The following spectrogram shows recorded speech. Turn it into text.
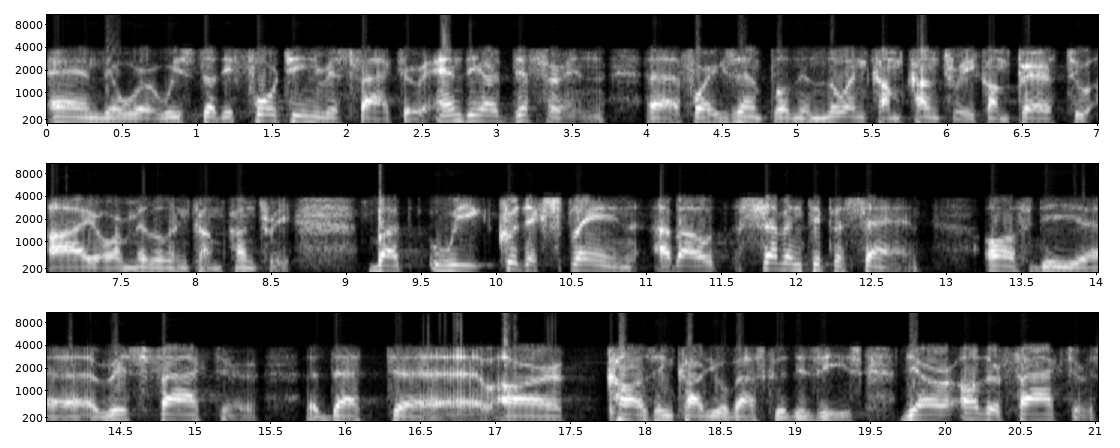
and were we study 14 risk factors, and they are different. Uh, for example, in low-income country compared to high or middle-income country, but we could explain about 70 percent of the uh, risk factor that uh, are causing cardiovascular disease. There are other factors,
